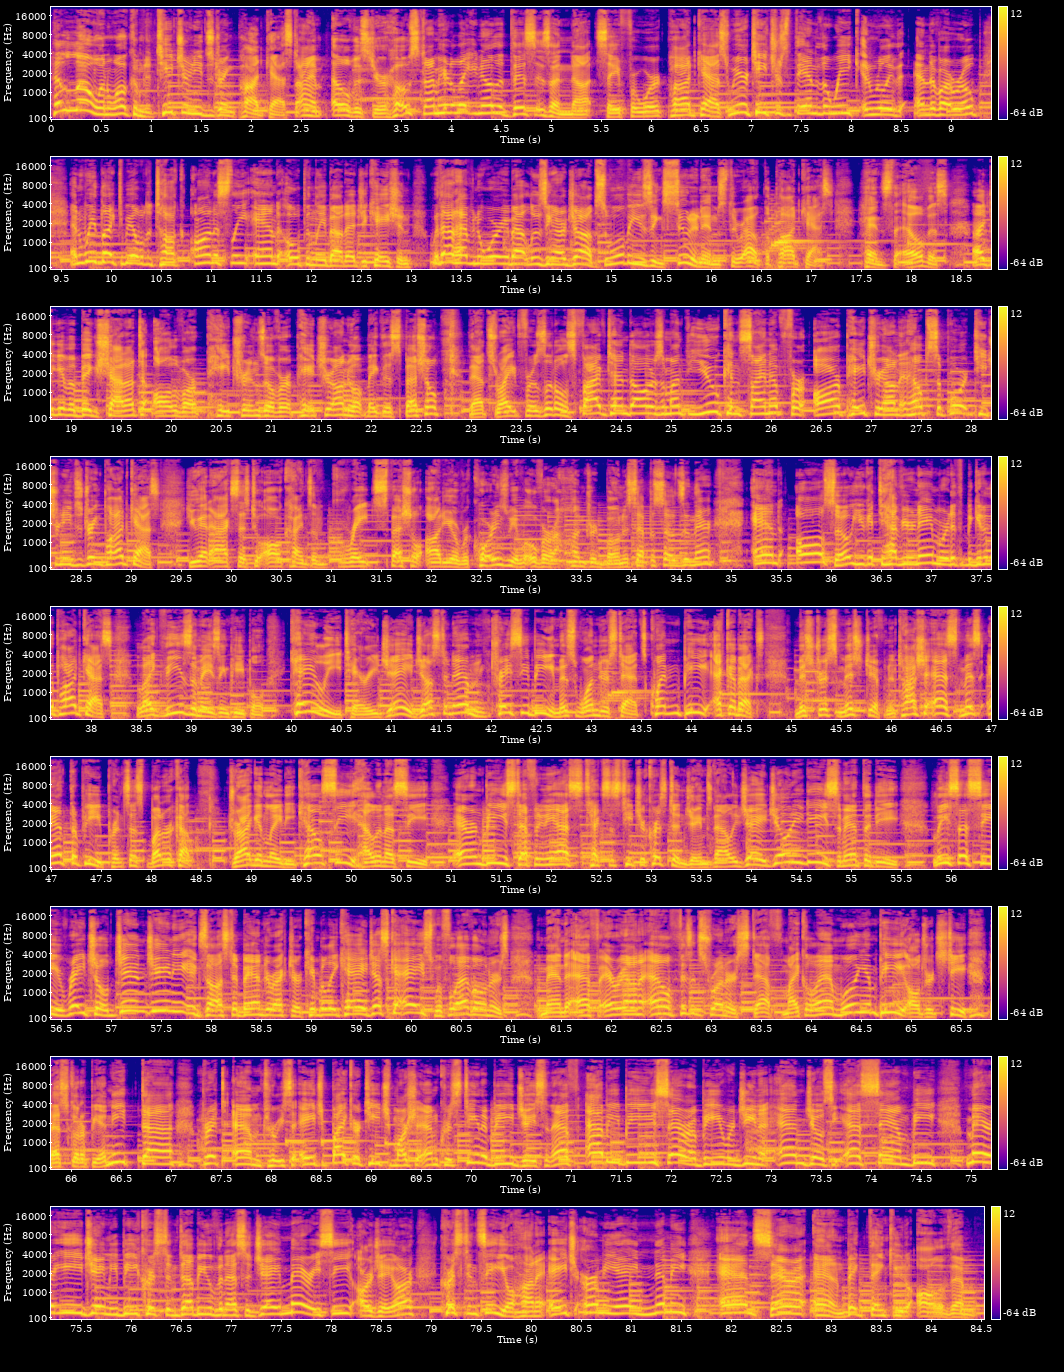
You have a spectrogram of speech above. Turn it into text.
Hello and welcome to Teacher Needs a Drink podcast. I am Elvis, your host, and I'm here to let you know that this is a not safe for work podcast. We are teachers at the end of the week and really the end of our rope, and we'd like to be able to talk honestly and openly about education without having to worry about losing our jobs. So we'll be using pseudonyms throughout the podcast, hence the Elvis. I'd like to give a big shout out to all of our patrons over at Patreon to help make this special. That's right, for as little as $5, $10 a month, you can sign up for our Patreon and help support Teacher Needs a Drink podcast. You get access to all kinds of great special audio recordings. We have over 100 bonus episodes in there. And also, you get to have your name read at the beginning of the podcast, like these amazing people Kaylee, Terry J, Justin M, Tracy B, Miss Wonderstats, Quentin P, Ekabex, Mistress Mischief, Natasha S, Miss Anthropy, Princess Buttercup, Dragon Lady, Kelsey, Helena C, Aaron B, Stephanie S, Texas Teacher Kristen, James Nally J, Jody D, Samantha D, Lisa C, Rachel, Jin Genie, Exhausted Band Director, Kimberly K, Jessica A, Swiffle Ev Owners, Amanda F, Ariana L, Physics Runner, Steph, Michael M, William P, Aldrich T, La Scorpianita, Britt M, Teresa H, Biker Teach, Marsha M, Christina B, Jason F, Abby B, Sarah B, Regina N, Josie S, Sam B, Mary E, Jamie B, Kristen W, Vanessa J, Mary C, RJR, Kristen C, Johanna H, Ermi A, Nimi, and Sarah N. Big thank you to all of them.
